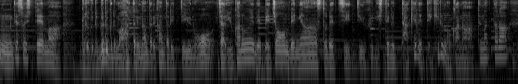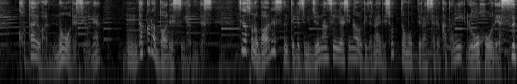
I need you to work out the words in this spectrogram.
うん、でそしてまあぐるぐるぐるぐる回ったりなんたりかんたりっていうのをじゃあ床の上でべちょんべにゃーんストレッチっていう風にしてるだけでできるのかなってなったら答えはノーですよね、うん、だからバーレッスンやるんです。じゃあそのバーレッスンって別に柔軟性を養うわけじゃないでしょって思ってらっしゃる方に朗報です。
